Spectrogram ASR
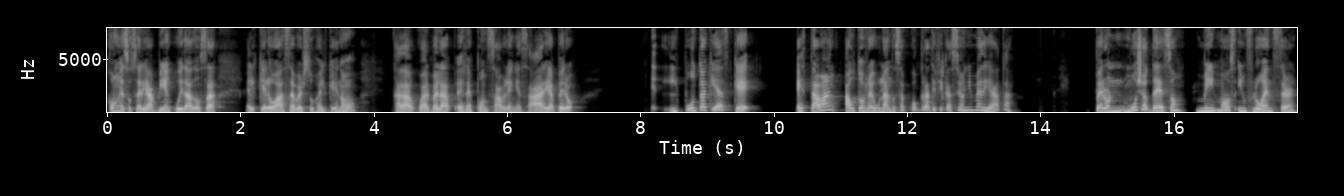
con eso sería bien cuidadosa el que lo hace versus el que no. Cada cual es responsable en esa área, pero el punto aquí es que estaban autorregulándose con gratificación inmediata. Pero muchos de esos mismos influencers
